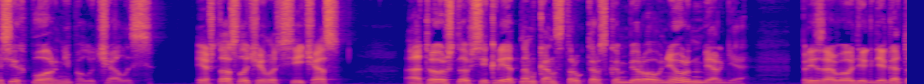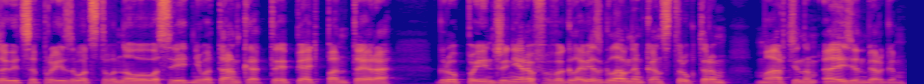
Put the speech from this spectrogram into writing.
сих пор не получалось. И что случилось сейчас? А то, что в секретном конструкторском бюро в Нюрнберге, при заводе, где готовится производство нового среднего танка Т-5 «Пантера», группа инженеров во главе с главным конструктором Мартином Айзенбергом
